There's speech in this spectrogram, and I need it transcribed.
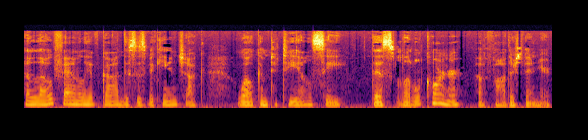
Hello, family of God. This is Vicki and Chuck. Welcome to TLC, this little corner of Father's Vineyard.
